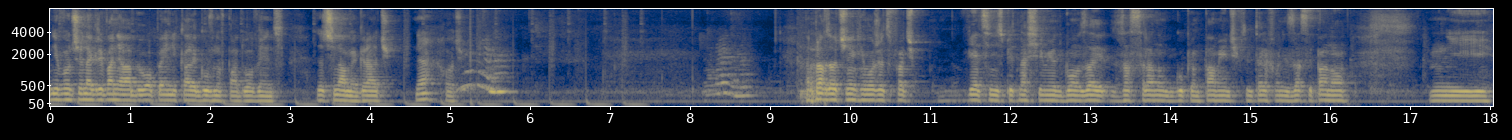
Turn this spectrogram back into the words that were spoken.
nie włączyłem nagrywania, był opening, ale gówno wpadło, więc zaczynamy grać. Nie? Chodź. No będziemy. Naprawdę odcinek nie może trwać więcej niż 15 minut, bo mam za, zasraną, głupią pamięć w tym telefonie zasypaną i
